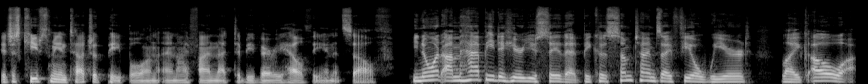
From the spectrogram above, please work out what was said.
it just keeps me in touch with people, and, and I find that to be very healthy in itself. You know what? I'm happy to hear you say that because sometimes I feel weird. Like, oh,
